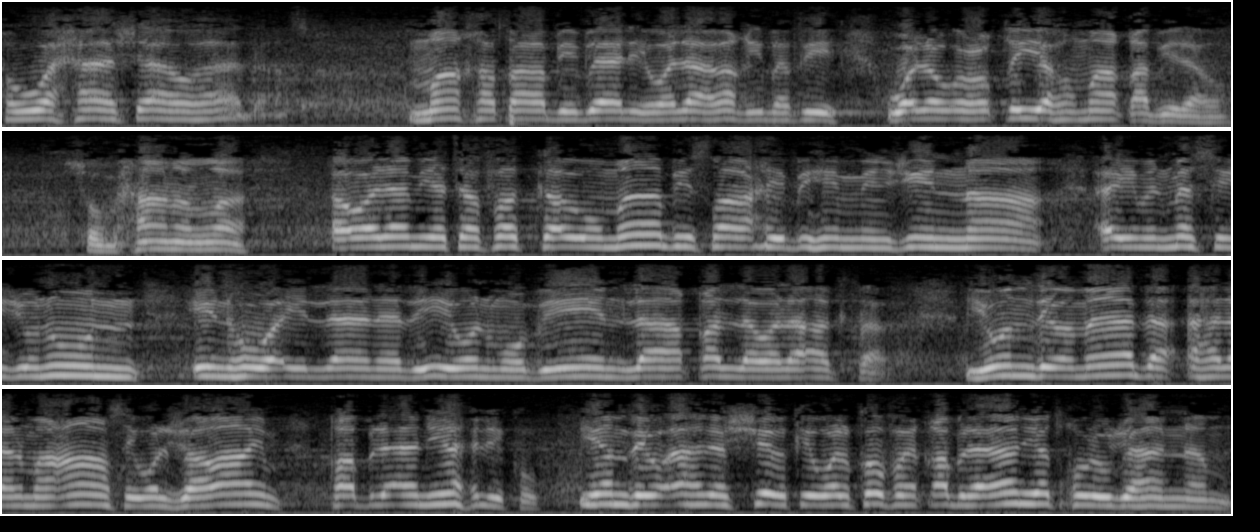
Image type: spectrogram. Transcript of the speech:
هو حاشاه هذا. ما خطر بباله ولا رغب فيه ولو أعطيه ما قبله. سبحان الله أولم يتفكروا ما بصاحبهم من جنة أي من مس جنون إن هو إلا نذير مبين لا أقل ولا أكثر. ينذر ماذا؟ أهل المعاصي والجرائم قبل أن يهلكوا. ينذر أهل الشرك والكفر قبل أن يدخلوا جهنم.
